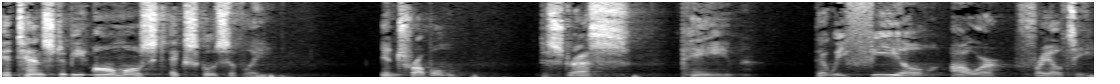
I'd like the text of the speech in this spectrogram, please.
it tends to be almost exclusively in trouble, distress, pain that we feel our frailty.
